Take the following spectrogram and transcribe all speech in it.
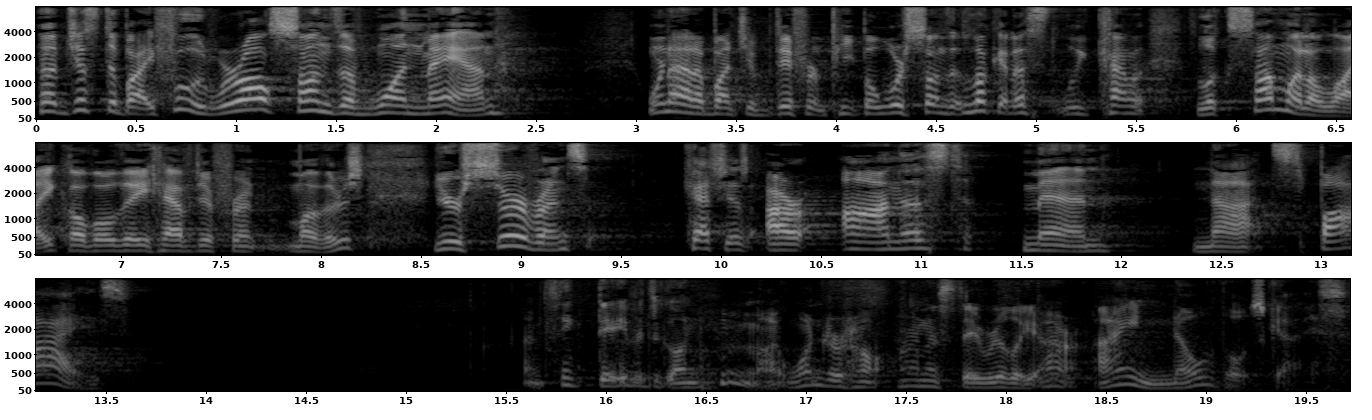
uh, just to buy food. We're all sons of one man. We're not a bunch of different people. We're sons. Of, look at us. We kind of look somewhat alike, although they have different mothers. Your servants, catch this, are honest men, not spies. I think David's going, hmm, I wonder how honest they really are. I know those guys.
